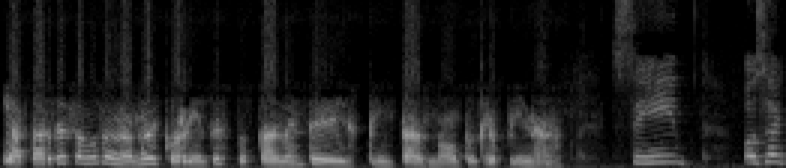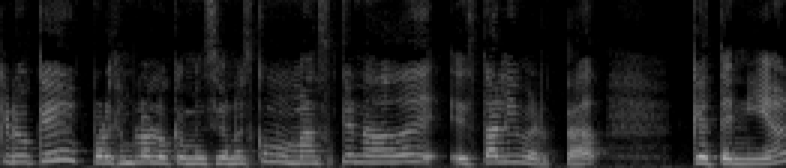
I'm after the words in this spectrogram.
Y aparte estamos hablando de corrientes totalmente distintas, ¿no? ¿Tú qué opinas? Sí, o sea, creo que, por ejemplo, lo que mencionas como más que nada de esta libertad que tenían.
